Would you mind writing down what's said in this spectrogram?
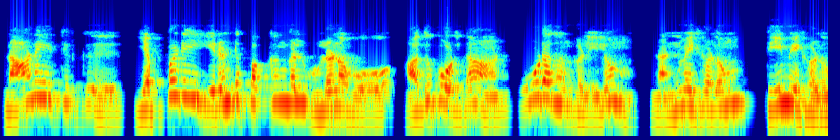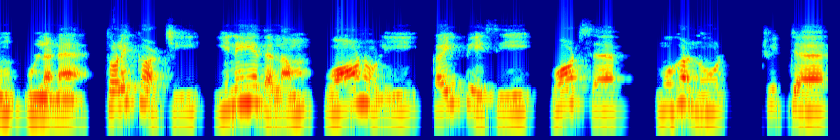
நாணயத்திற்கு எப்படி இரண்டு பக்கங்கள் உள்ளனவோ அதுபோல்தான் ஊடகங்களிலும் நன்மைகளும் தீமைகளும் உள்ளன. தொலைக்காட்சி இணையதளம் வானொலி கைபேசி வாட்ஸ்அப் முகநூல் ட்விட்டர்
